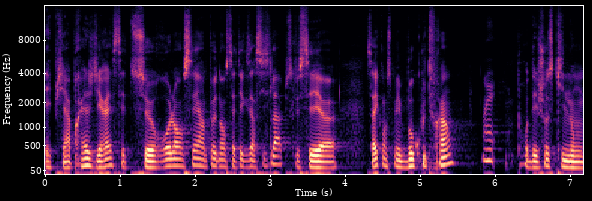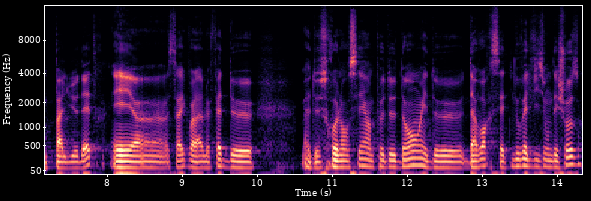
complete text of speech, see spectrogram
et puis après, je dirais, c'est de se relancer un peu dans cet exercice-là, parce que c'est euh, vrai qu'on se met beaucoup de freins Ouais. pour des choses qui n'ont pas lieu d'être. Et euh, c'est vrai que voilà, le fait de, bah, de se relancer un peu dedans et de d'avoir cette nouvelle vision des choses,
